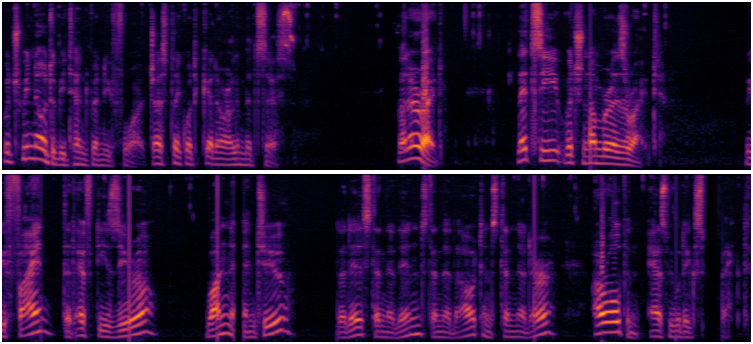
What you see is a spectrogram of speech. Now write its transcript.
which we know to be 1024, just like what getRlimit says. But alright, let's see which number is right. We find that fd0, 1 and 2, that is standard in, standard out, and standard er, are open as we would expect.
